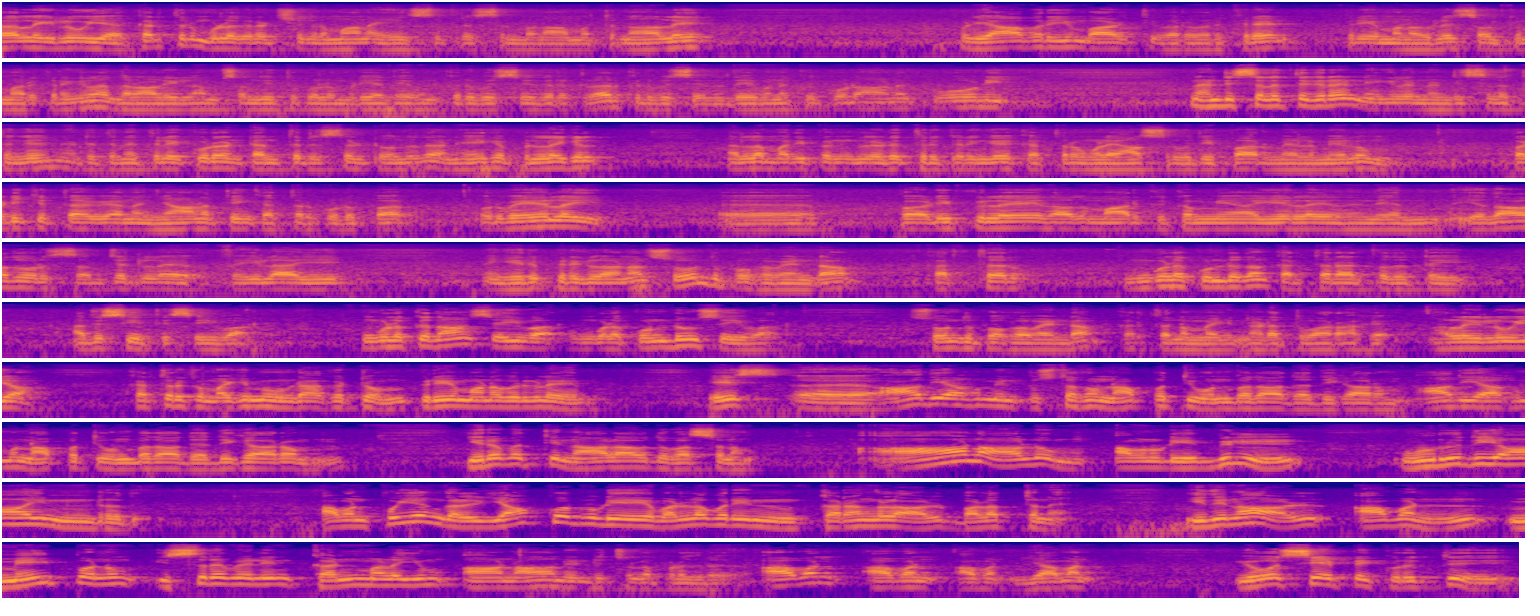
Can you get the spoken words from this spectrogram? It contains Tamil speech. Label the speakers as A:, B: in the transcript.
A: ஹலை லூயா கர்த்தரும் உலக ரட்சகரமான இயேசு கிறிஸ்தன்ப நாமத்தினாலே உங்கள் யாவரையும் வாழ்த்தி வரவிருக்கிறேன் பிரியமானவர்களே சௌக்கியமாக இருக்கிறீங்களா? அந்த நாளில் நாம் சந்தித்துக் கொள்ள முடியாத தேவன் கிருபி செய்திருக்கிறார். கிருபை செய்த தேவனுக்கு கூடான கோடி நன்றி செலுத்துகிறேன். நீங்களும் நன்றி செலுத்துங்க. நேற்று தினத்திலே கூட டென்த்து ரிசல்ட் வந்தது. அநேக பிள்ளைகள் நல்ல மதிப்பெண்கள் எடுத்திருக்கிறீங்க. கர்த்தர் உங்களை ஆசிர்வதிப்பார். மேலும் மேலும் படிக்க தேவையான ஞானத்தையும் கத்தர் கொடுப்பார். ஒருவேளை படிப்பில் ஏதாவது மார்க்கு கம்மியாகி இல்லை ஏதாவது ஒரு சப்ஜெக்டில் ஃபெயிலாகி நீங்கள் இருப்பீர்களானால் சோர்ந்து போக வேண்டாம். கர்த்தர் உங்களை கொண்டு தான் கர்த்தர் அற்புதத்தை அதிசயத்தை செய்வார். உங்களுக்கு தான் செய்வார் உங்களை கொண்டும் செய்வார். சோர்ந்து போக வேண்டாம். கர்த்தர் நம்மை நடத்துவாராக. அல்ல இல்லையா கர்த்தருக்கு மகிமை உண்டாகட்டும். பிரியமானவர்களே ஏஸ் ஆதியாகமின் புஸ்தகம் நாற்பத்தி ஒன்பதாவது அதிகாரம். ஆதியாகமும் நாற்பத்தி ஒன்பதாவது அதிகாரம் இருபத்தி நாலாவது வசனம். ஆனாலும் அவனுடைய வில் உறுதியாய் நின்றது. அவன் புயங்கள் யாக்கோபினுடைய வல்லவரின் கரங்களால் பலத்தன. இதனால் அவன் மெய்ப்பனும் இஸ்ரவேலின் கண்மலையும் ஆனான் என்று சொல்லப்படுகிறது. அவன் அவன் அவன் யவன். யோசேப்பை குறித்து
